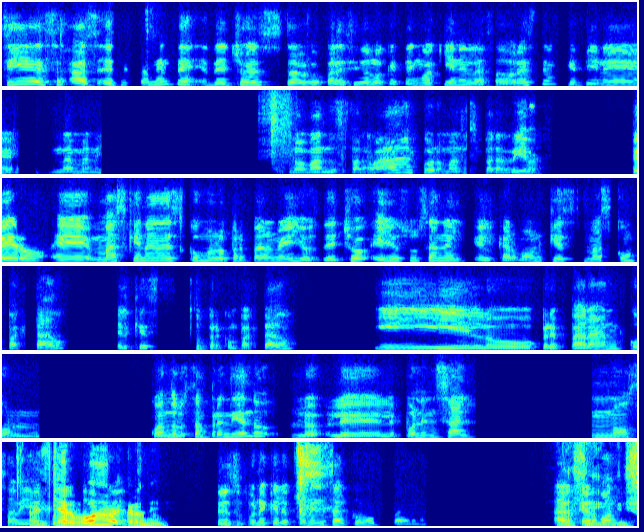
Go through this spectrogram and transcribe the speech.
Sí, es, exactamente. De hecho, es algo parecido a lo que tengo aquí en el asador este, que tiene una manilla. Lo mandas para abajo, lo mandas para arriba. Pero eh, más que nada es cómo lo preparan ellos. De hecho, ellos usan el, el carbón que es más compactado, el que es súper compactado, y lo preparan con... Cuando lo están prendiendo, lo- le, le ponen sal. No sabía. ¿El carbón o la carne? Pero supone que le ponen sal como para... Al Ah, sí. carbón. Sí,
